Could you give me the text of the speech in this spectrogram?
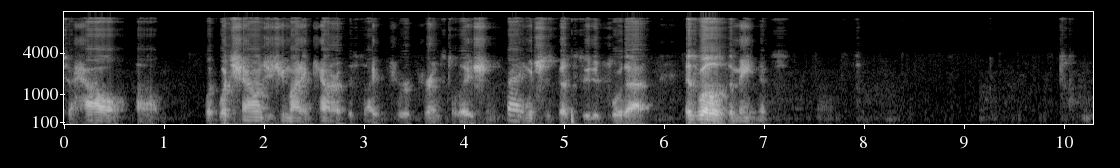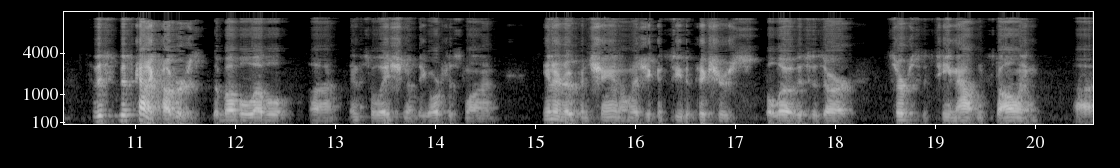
to how um, what, what challenges you might encounter at the site for, for installation, right. which is best suited for that, as well as the maintenance. So this this kind of covers the bubble level uh, installation of the orifice line in an open channel. As you can see the pictures below, this is our services team out installing uh,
